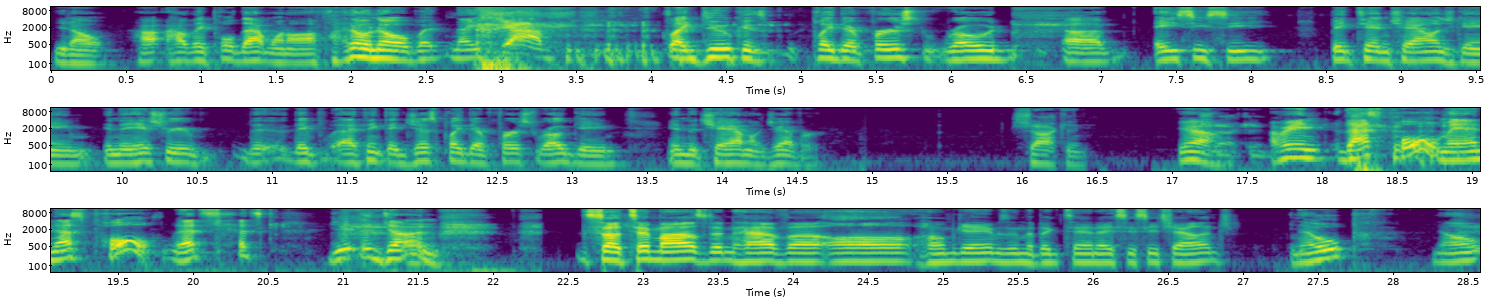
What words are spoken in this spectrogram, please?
You know how, how they pulled that one off, I don't know, but nice job. it's like Duke has played their first road uh, ACC Big Ten Challenge game in the history of the, they. I think they just played their first road game in the challenge ever. Shocking. Yeah, Shocking. I mean that's pull, man. That's pull. That's that's getting it done. So Tim Miles didn't have uh, all home games in the Big Ten ACC Challenge. Nope, no,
